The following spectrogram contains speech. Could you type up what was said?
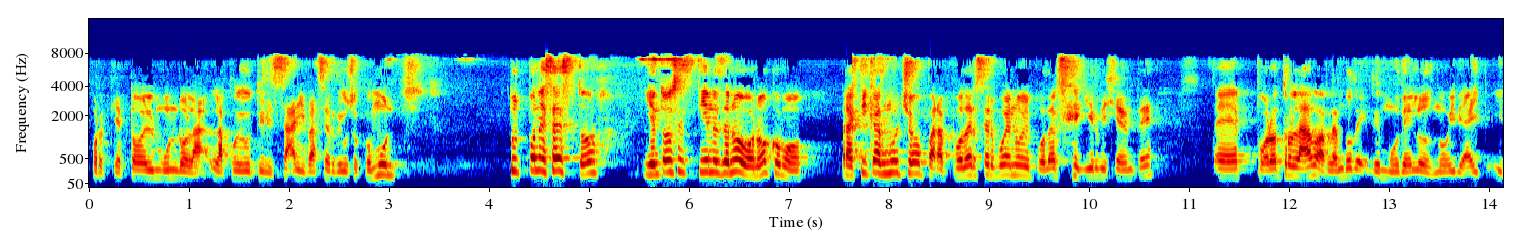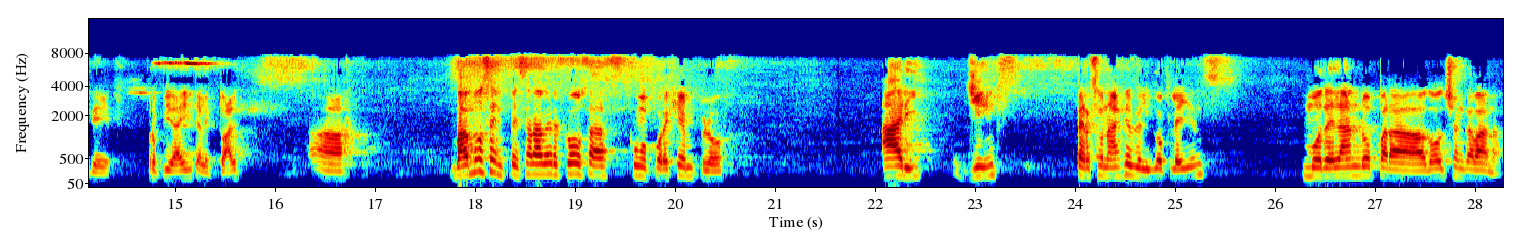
porque todo el mundo la, la, puede utilizar y va a ser de uso común. Tú pones esto y entonces tienes de nuevo, ¿no? Como practicas mucho para poder ser bueno y poder seguir vigente. Eh, por otro lado, hablando de, de modelos, ¿no? Y de, propiedad intelectual, uh, vamos a empezar a ver cosas como, por ejemplo, Ari, Jinx, personajes de League of Legends, modelando para Dolce Gabbana,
